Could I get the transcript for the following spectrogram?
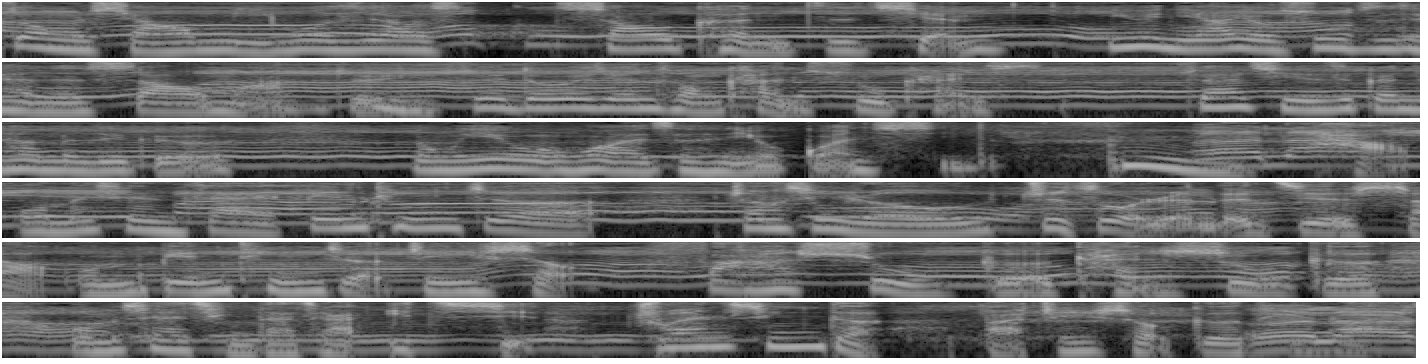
种小米或者是要烧垦之前，因为你要有树枝才能烧嘛。对，所以都会先从砍树开始。所以它其实是跟他们这个农业文化还是很有关系的。嗯，好，我们现在边听着张信柔制作人的介绍，我们边听着这一首发树歌、砍树歌。我们现在请大家一起专心的把这首歌听完。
